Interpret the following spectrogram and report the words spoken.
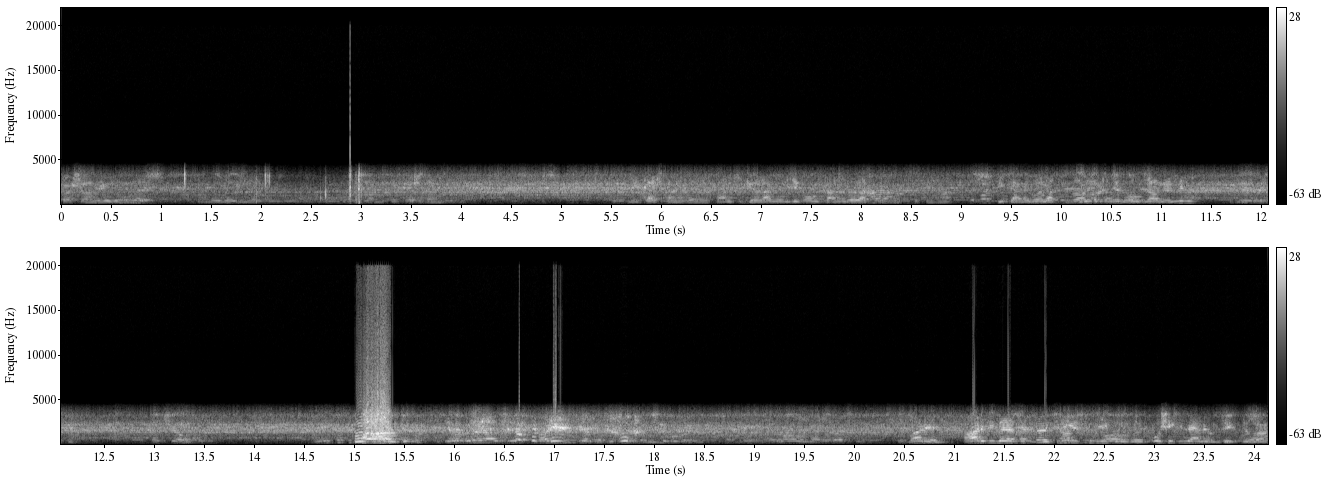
Kaç tane golü var? Birkaç tane gol. Sanki göremeyecek 10 tane gol anasını satayım ha. Bir tane gol attın. Dur bakalım ne olacağı belli mi? Kaçıyor. Var ya harbi böyle götüne yüzsün diye gol o şekilde yani ölecekti lan.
